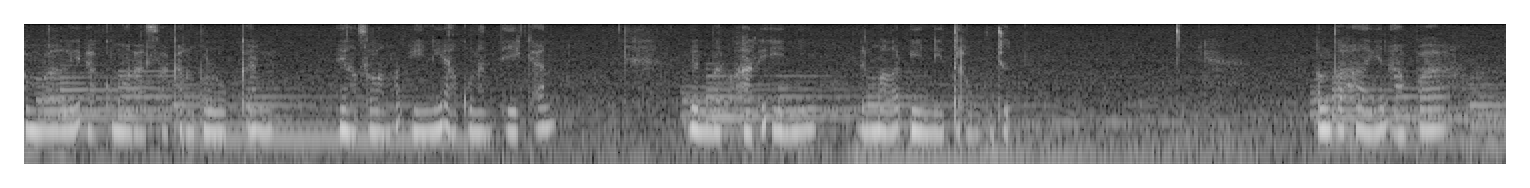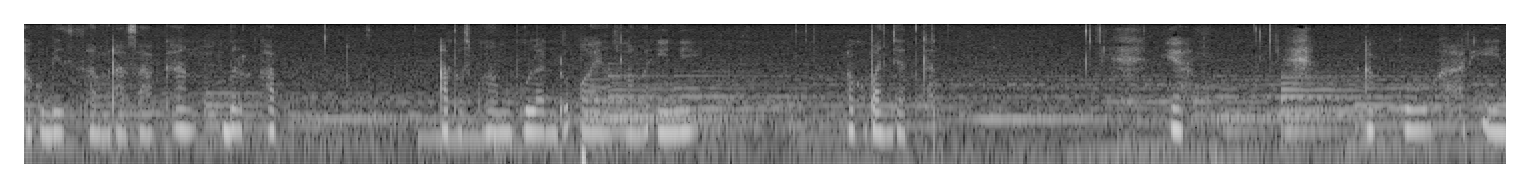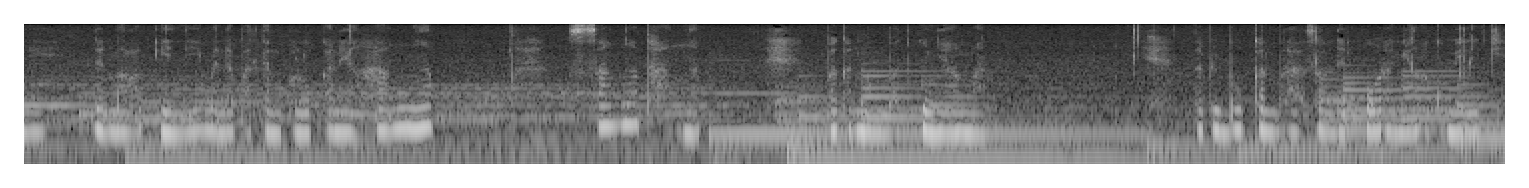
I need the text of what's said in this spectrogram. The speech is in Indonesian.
Kembali aku merasakan pelukan yang selama ini aku nantikan dan baru hari ini dan malam ini terwujud. Entah angin apa, aku bisa merasakan berkat atas pengambulan doa yang selama ini aku panjatkan. Ya, aku ini dan malam ini mendapatkan pelukan yang hangat, sangat hangat, bahkan membuatku nyaman. Tapi bukan berasal dari orang yang aku miliki.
